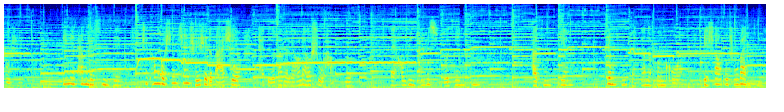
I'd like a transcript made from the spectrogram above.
复制，因为他们的信件是通过山山水水的跋涉才得到的寥寥数行字，背后蕴藏着许多艰辛。而今天，任凭怎样的烽火，也烧不出万金的，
